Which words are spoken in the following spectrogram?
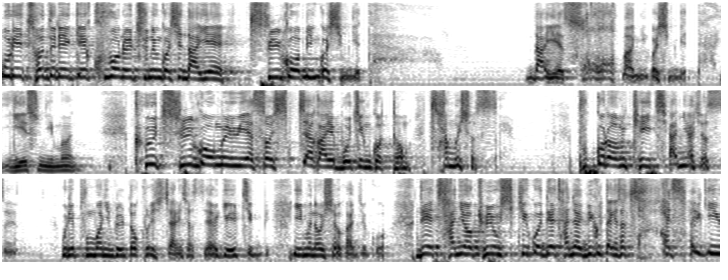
우리 저들에게 구원을 주는 것이 나의 즐거움인 것입니다. 나의 소망인 것입니다. 예수님은 그 즐거움을 위해서 십자가의 모진 고통 참으셨어요. 부끄러움 개의치 아니하셨어요. 우리 부모님들도 그러시지 않으셨어요. 여기 일찍 이민 오셔가지고 내 자녀 교육시키고 내 자녀 미국 땅에서 잘 살기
